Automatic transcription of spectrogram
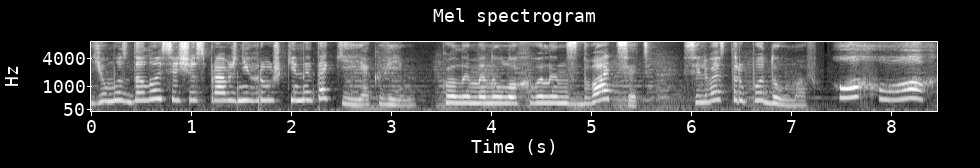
йому здалося, що справжні грушки не такі, як він. Коли минуло хвилин з двадцять, Сільвестр подумав: Ох ох,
